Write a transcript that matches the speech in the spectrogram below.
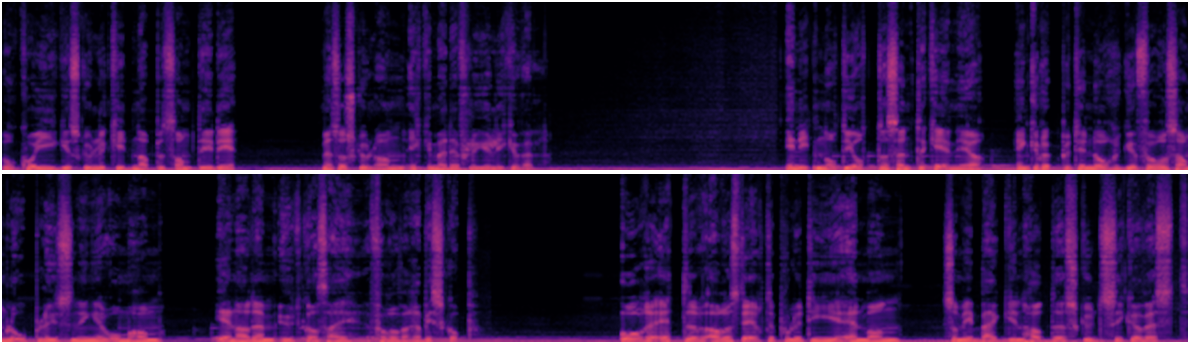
og Koigi skulle kidnappes samtidig, men så skulle han ikke med det flyet likevel. I 1988 sendte Kenya en gruppe til Norge for å samle opplysninger om ham. En av dem utga seg for å være biskop. Året etter arresterte politiet en mann som i bagen hadde skuddsikker vest,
